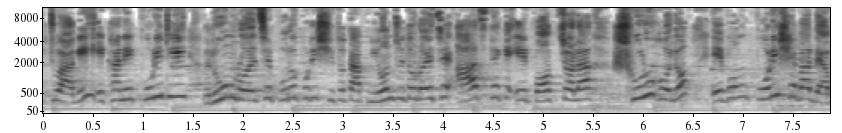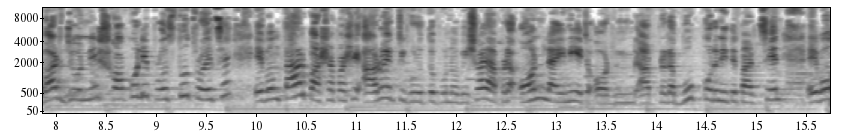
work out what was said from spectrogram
একটু আগেই, এখানে কুড়িটি রুম রয়েছে, পুরোপুরি শীততাপ নিয়ন্ত্রিত রয়েছে। আজ থেকে এর পথ চলা শুরু হলো এবং পরিষেবা দেওয়ার জন্য সকলে প্রস্তুত রয়েছে এবং তার পাশাপাশি আরও একটি গুরুত্বপূর্ণ বিষয়, আপনারা অনলাইনে এটা আপনারা বুক করে নিতে পারছেন এবং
